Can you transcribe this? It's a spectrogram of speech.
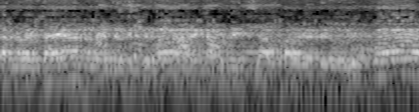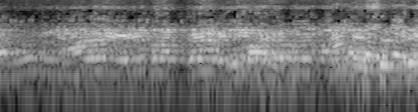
தங்களை தயார் நிலையில் இருக்கிற கமிட்டி சார்பாக கேட்டுக்கொள்கிறோம். சுற்று.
